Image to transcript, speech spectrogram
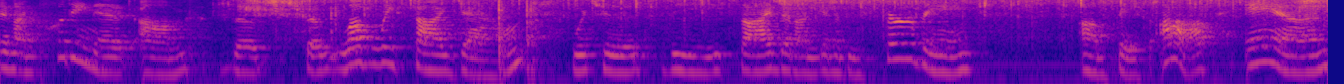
and I'm putting it um, the, the lovely side down, which is the side that I'm going to be serving um, face up, and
